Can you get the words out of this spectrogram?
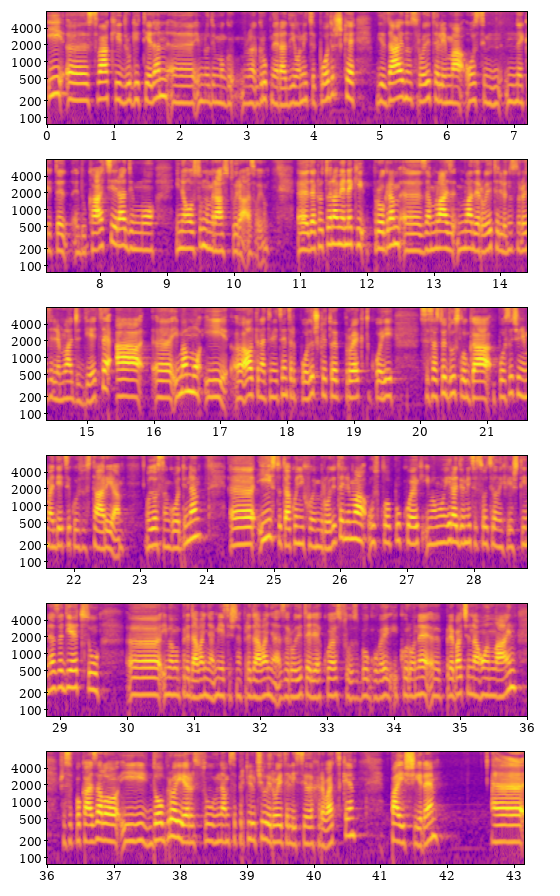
i e, svaki drugi tjedan e, im nudimo grupne radionice podrške gdje zajedno s roditeljima osim neke te edukacije radimo i na osobnom rastu i razvoju. E, dakle, to nam je neki program za mlade, roditelje, odnosno roditelje mlađe djece, a imamo i alternativni centar podrške, to je projekt koji se sastoji od usluga posvećenima djeci koji su starija od 8 godina i isto tako njihovim roditeljima u sklopu kojeg imamo i radionice socijalnih vještina za djecu, E, imamo predavanja, mjesečna predavanja za roditelje koja su zbog ove i korone e, prebačena online, što se pokazalo i dobro jer su nam se priključili roditelji cijele Hrvatske, pa i šire. E,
